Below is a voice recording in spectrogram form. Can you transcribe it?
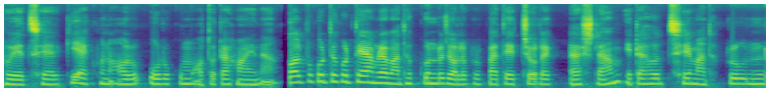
হয়েছে আর কি। এখন ওরকম অতটা হয় না। গল্প করতে করতে আমরা মাধবকুণ্ড জলপ্রপাতে চলে আসলাম। এটা হচ্ছে মাধবকুণ্ড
